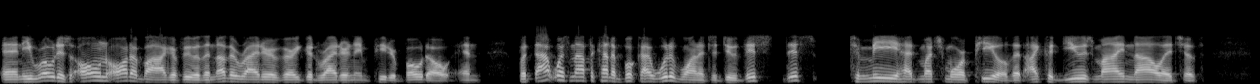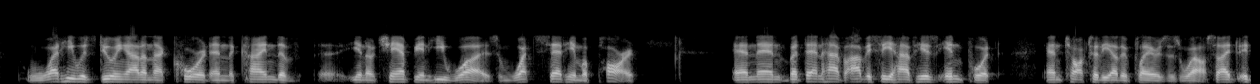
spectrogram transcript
And he wrote his own autobiography with another writer, a very good writer named Peter Bodo. And but that was not the kind of book I would have wanted to do. This this to me had much more appeal that I could use my knowledge of what he was doing out on that court and the kind of uh, you know champion he was and what set him apart and then but then have obviously have his input and talk to the other players as well so I'd, it,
